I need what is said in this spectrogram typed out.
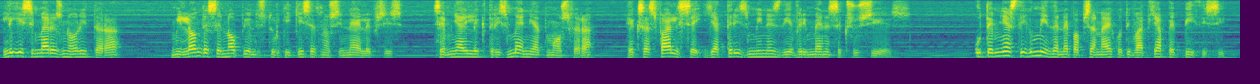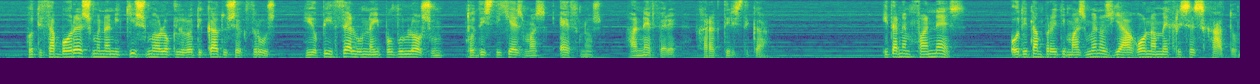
Λίγες ημέρες νωρίτερα, μιλώντας ενώπιον της τουρκικής εθνοσυνέλευσης σε μια ηλεκτρισμένη ατμόσφαιρα, εξασφάλισε για τρεις μήνες διευρυμένες εξουσίες. Ούτε μια στιγμή δεν έπαψα να έχω τη βαθιά πεποίθηση ότι θα μπορέσουμε να νικήσουμε ολοκληρωτικά τους εχθρούς, οι οποίοι θέλουν να υποδουλώσουν το δυστυχές μας έθνος, ανέφερε χαρακτηριστικά. Ήταν εμφανές ότι ήταν προετοιμασμένος για αγώνα μέχρι σε σχάτων.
